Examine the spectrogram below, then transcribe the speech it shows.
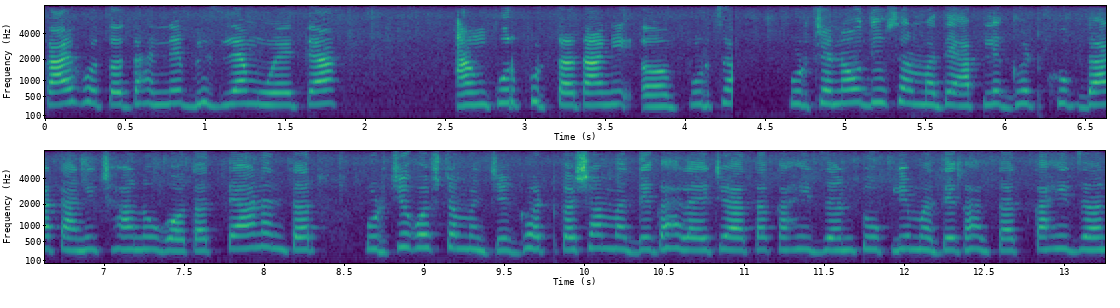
काय होतं? धान्य भिजल्यामुळे त्या अंकुर फुटतात आणि पुढचा पुढच्या नऊ दिवसांमध्ये आपले घट खूप दाट आणि छान उगवतात. त्यानंतर पुढची गोष्ट म्हणजे घट कशामध्ये घालायचे? आता काही जण टोपलीमध्ये घालतात काही जण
